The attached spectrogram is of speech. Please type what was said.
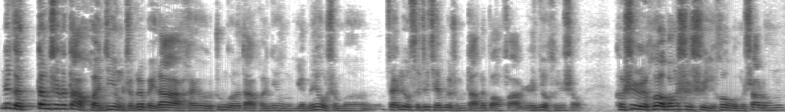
那个当时的大环境，整个北大还有中国的大环境也没有什么，在六四之前没有什么大的爆发，人就很少。可是侯耀邦逝世以后，我们沙龙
